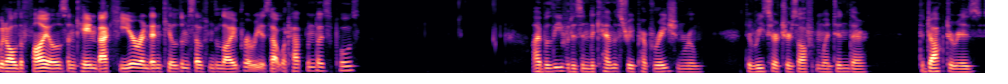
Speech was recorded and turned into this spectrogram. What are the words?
with all the files, and came back here and then killed himself in the library. Is that what happened? I suppose. I believe it is in the chemistry preparation room. The researchers often went in there. The doctor is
